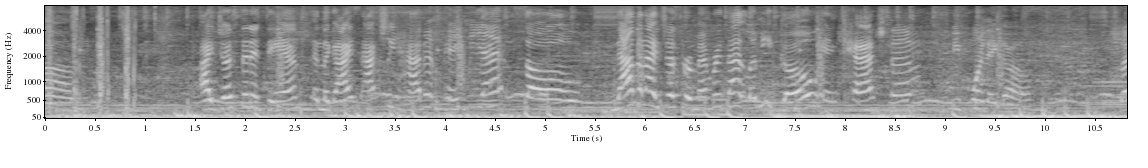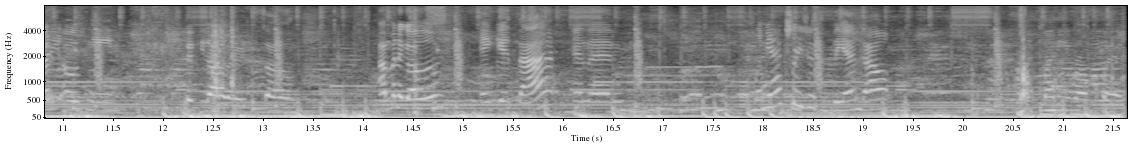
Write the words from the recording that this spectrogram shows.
Um, I just did a dance and the guys actually haven't paid me yet. So now that I just remembered that, let me go and catch them before they go. Buddy owes me $50. So I'm gonna go and get that and then let me actually just band out money real quick.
